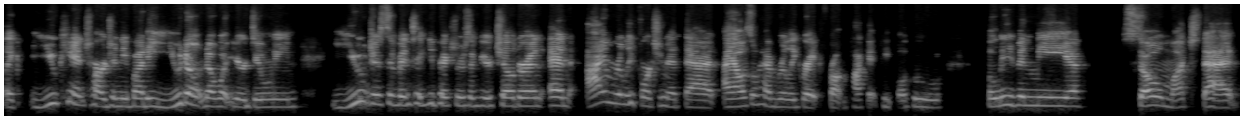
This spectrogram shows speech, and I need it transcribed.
like you can't charge anybody. You don't know what you're doing. You just have been taking pictures of your children. And I'm really fortunate that I also have really great front pocket people who believe in me so much that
